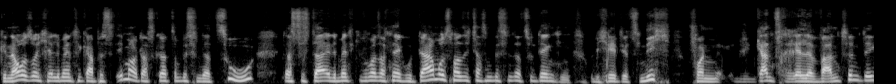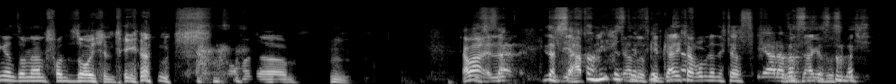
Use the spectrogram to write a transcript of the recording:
genau solche Elemente gab es immer und das gehört so ein bisschen dazu, dass es da Elemente gibt, wo man sagt, na gut, da muss man sich das ein bisschen dazu denken. Und ich rede jetzt nicht von ganz relevanten Dingen, sondern von solchen Dingen. Und, ähm, hm. Aber Ich sag- äh, gesagt, ich ihr sag doch nicht, dass der also es geht gar nicht darum, dass ich das, Ja, oder dass was ich sage, es ist nicht?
